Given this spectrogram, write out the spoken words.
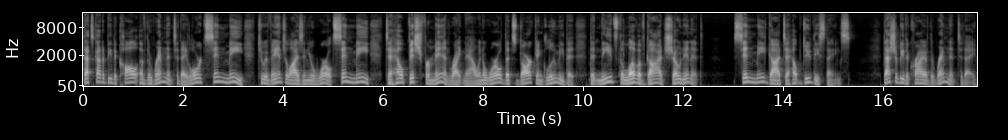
That's got to be the call of the remnant today. Lord, send me to evangelize in your world. Send me to help fish for men right now in a world that's dark and gloomy that, that needs the love of God shown in it. Send me, God, to help do these things. That should be the cry of the remnant today.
